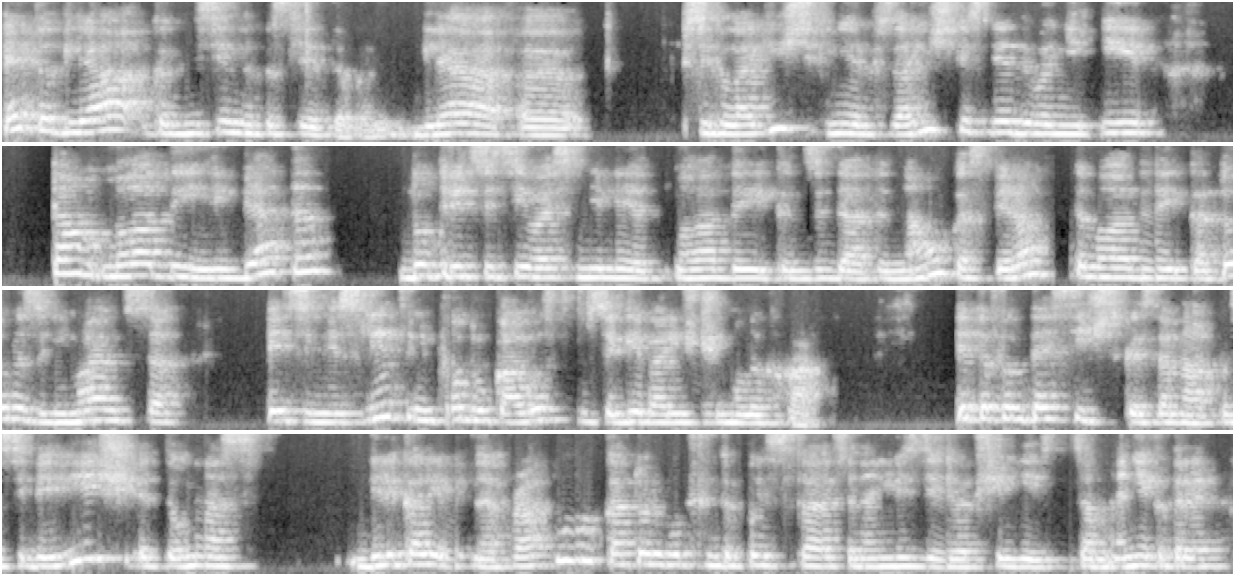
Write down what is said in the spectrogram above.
Это для когнитивных исследований, для э, психологических, нейрофизиологических исследований. И там молодые ребята, до 38 лет молодые кандидаты наук, аспиранты молодые, которые занимаются этими исследованиями под руководством Сергея Борисовича Малыха. Это фантастическая сама по себе вещь. Это у нас великолепная аппаратура, которая, в общем-то, поискать, она не везде вообще есть. Там, а некоторые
